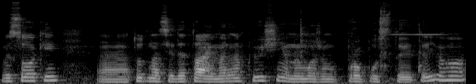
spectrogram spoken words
високий. Е, Тут у нас іде таймер на включення, ми можемо пропустити його,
